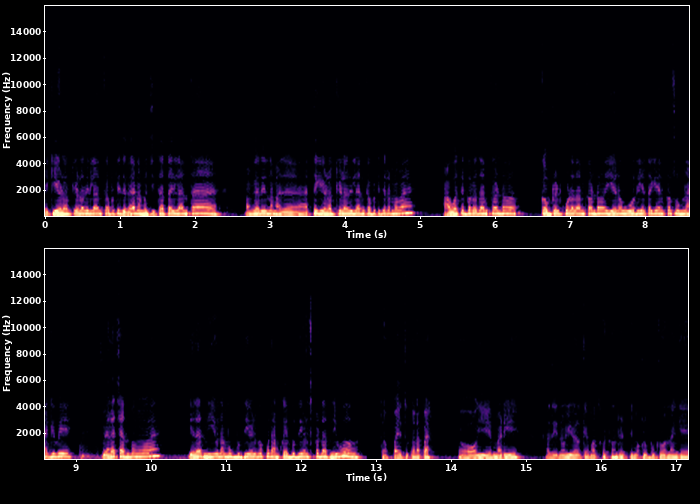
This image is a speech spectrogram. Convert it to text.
ಯಾಕೆ ಹೇಳೋರು ಕೇಳೋರು ಇಲ್ಲ ನಮ್ಮ ಜಿತಾತ ಇಲ್ಲ ಅಂತ? ಹಾಗಾದ್ರೆ ನಮ್ಮ ಅತ್ತೆಗೆ ಹೇಳೋರು ಕೇಳೋರಿಲ್ಲ ಅನ್ಕೊಬಿಟ್ಟಿದ್ದೀರ ಮವ? ಆವತ್ತೇ ಬರೋದು ಅನ್ಕೊಂಡು. ಕಂಪ್ಲೇಂಟ್ ಕೊಡೋದು ಅನ್ಕೊಂಡು, ಏನೋ ಓರಿ ಅತ್ತಾಗೆ ಅನ್ಕೊಂಡು ಸುಮ್ಮನೆ ಆಗಿವೆ. ಇವೆಲ್ಲ ಚಂದ ಎಲ್ಲ ನೀವು ನಮಗೆ ಬುದ್ಧಿ ಹೇಳ್ಬೇಕು ನಮ್ಮ ಕೈ ಬುದ್ಧಿ ಹೇಳ್ಸ್ಕೊಂಡಾರ ನೀವು. ತಪ್ಪಾಯ್ತು ಕಣಪ್ಪ. ಓ, ಏನು ಮಾಡಿ? ಅದೇನೋ ಹೇಳ್ಕೆ ಮಾತು ಕಟ್ಕೊಂಡು ಇರ್ತಿ ಮಕ್ಳು ಬಿಟ್ಟರು ನನಗೆ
